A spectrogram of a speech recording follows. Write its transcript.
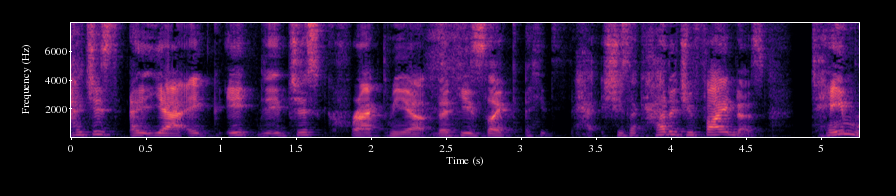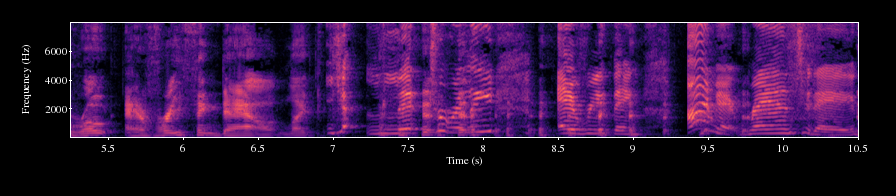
I just, uh, yeah, it, it, it just cracked me up that he's like, he, she's like, how did you find us? Taim wrote everything down. Like, Yeah, literally everything. I met Rand today.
